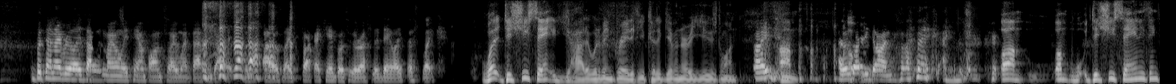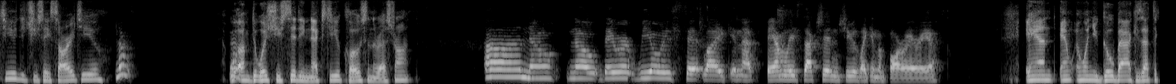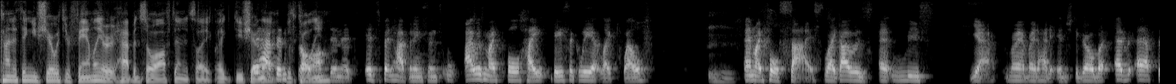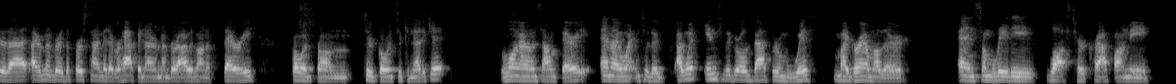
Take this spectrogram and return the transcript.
but then I realized that was my only tampon, so I went back and got it. I was like, fuck, I can't go through the rest of the day like this. Like, what did she say? God, it would have been great if you could have given her a used one. I, um, I was oh, already done. um, um, did she say anything to you? Did she say sorry to you? No. Well, um, was she sitting next to you, close in the restaurant? Uh, no, no. They were. We always sit like in that family section. She was like in the bar area. And, and and when you go back, is that the kind of thing you share with your family, or it happens so often? It's like like do you share it that happens with so Colleen? Often. It's it's been happening since I was my full height, basically at like 12 mm-hmm. and my full size. Like I was at least yeah, I might have had an inch to go. But ev- after that, I remember the first time it ever happened. I remember I was on a ferry going from to going to Connecticut, the Long Island Sound ferry, and I went into the I went into the girls' bathroom with my grandmother and some lady lost her crap on me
